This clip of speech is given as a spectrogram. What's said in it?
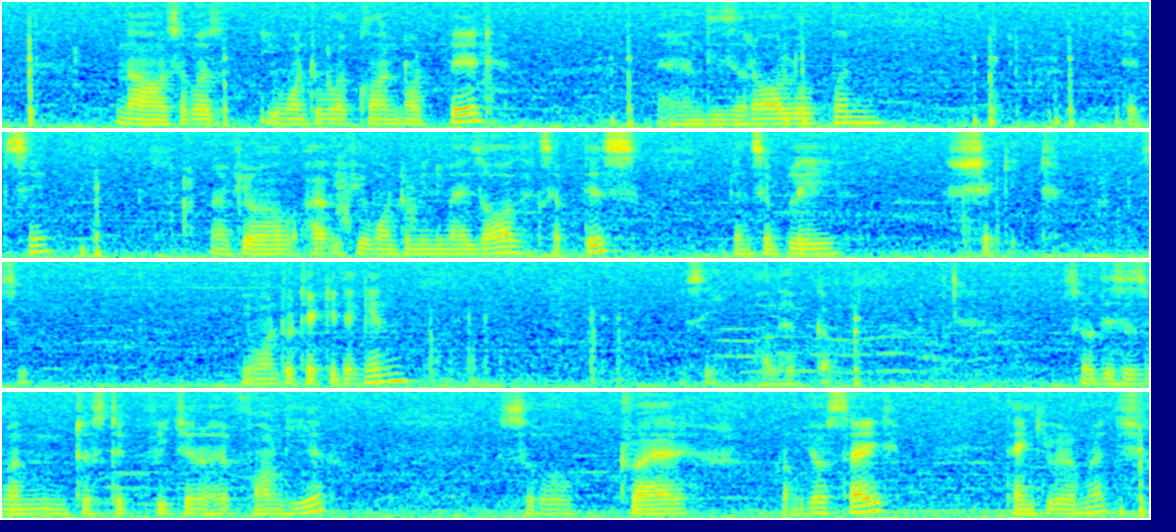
Now suppose you want to work on notepad and these are all open. Let's see. Now if you uh, if you want to minimize all except this. You can simply check it. See? You want to take it again see all have come. So this is one interesting feature I have found here. So try from your side. Thank you very much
